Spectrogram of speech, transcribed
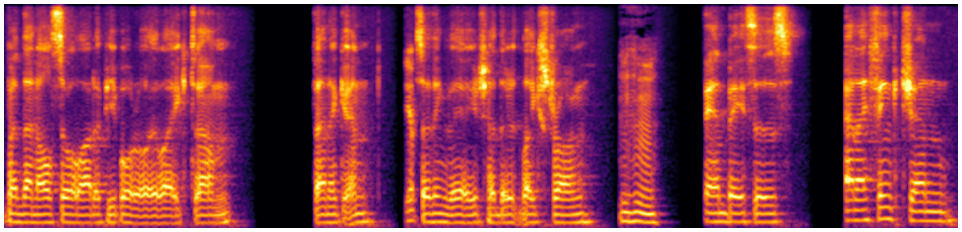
but then also a lot of people really liked um Fennekin. Yep. So I think they each had their like strong mhm. fan bases. And I think Gen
